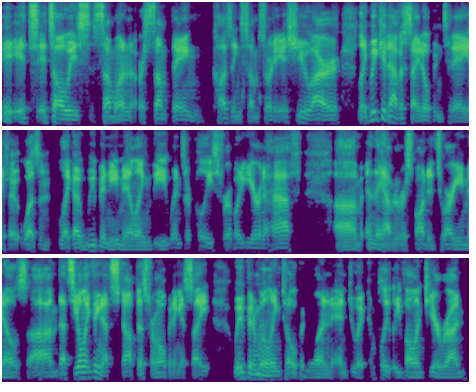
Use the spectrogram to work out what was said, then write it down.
it's it's always someone or something causing some sort of issue. Our like we could have a site open today if it wasn't like I, we've been emailing the windsor police for about a year and a half um, and they haven't responded to our emails. Um, that's the only thing that stopped us from opening a site. We've been willing to open one and do it completely volunteer run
